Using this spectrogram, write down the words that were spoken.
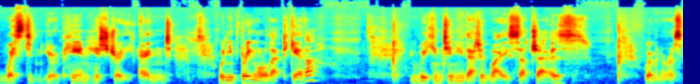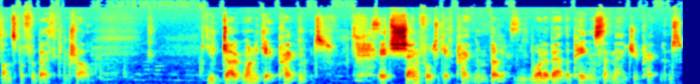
Western European history. And when you bring all of that together, we continue that in ways such as women are responsible for birth control. You don't want to get pregnant. Yes. It's shameful to get pregnant, but yes. what about the penis that made you pregnant?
